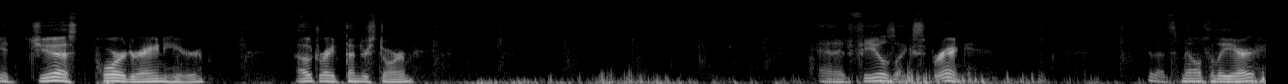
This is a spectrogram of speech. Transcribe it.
It just poured rain here. Outright thunderstorm. And it feels like spring. Look at that smell to the air.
